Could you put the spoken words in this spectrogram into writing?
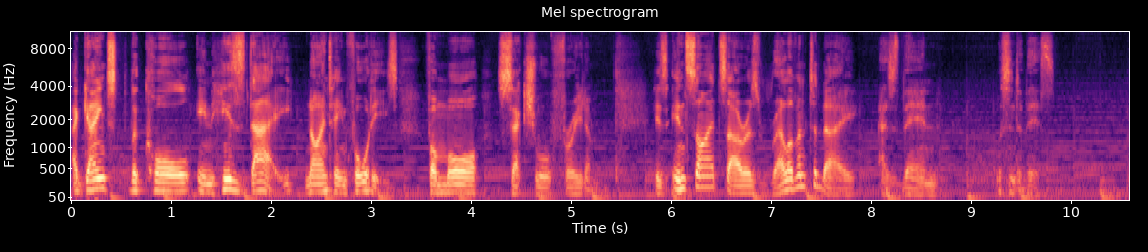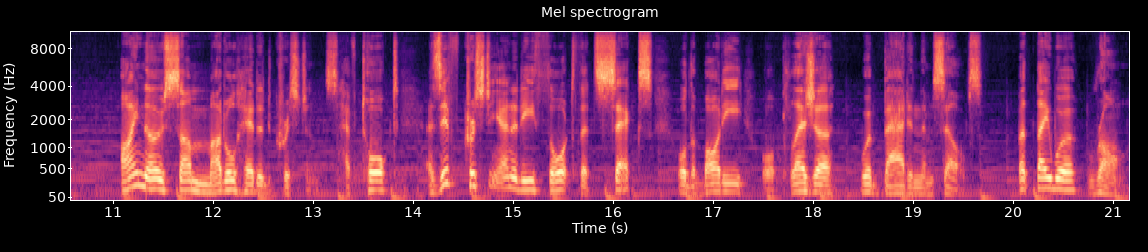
against the call in his day, 1940s, for more sexual freedom. His insights are as relevant today as then. Listen to this. I know some muddle headed Christians have talked as if Christianity thought that sex or the body or pleasure were bad in themselves, but they were wrong.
